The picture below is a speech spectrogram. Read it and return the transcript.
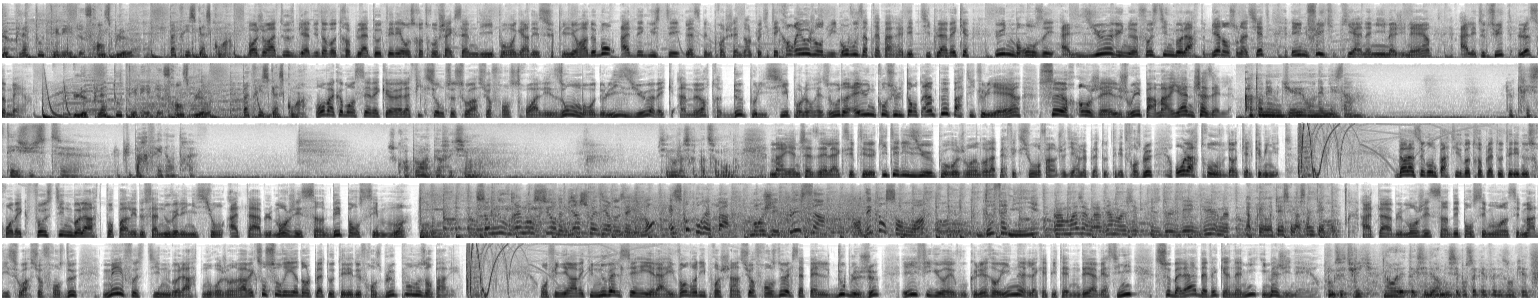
Le plateau télé de France Bleu, Patrice Gascoin. Bonjour à tous, bienvenue dans votre plateau télé. On se retrouve chaque samedi pour regarder ce qu'il y aura de bon à déguster la semaine prochaine dans le petit écran. Et aujourd'hui, on vous a préparé des petits plats avec une bronzée à Lisieux, une Faustine Bollard bien dans son assiette et une flic qui a un ami imaginaire. Allez tout de suite, le sommaire. Le plateau télé de France Bleu, Patrice Gascoin. On va commencer avec euh, la fiction de ce soir sur France 3, Les ombres de Lisieux, avec un meurtre, deux policiers pour le résoudre et une consultante un peu particulière, sœur Angèle, jouée par Marianne Chazelle. Quand on aime Dieu, on aime les âmes. Le Christ est juste euh, le plus parfait d'entre eux. Je crois pas en la perfection. Sinon, je serais pas de ce monde. Marianne Chazelle a accepté de quitter Lisieux pour rejoindre la perfection, enfin, je veux dire, le plateau télé de France Bleu. On la retrouve dans quelques minutes. Dans la seconde partie de votre plateau télé, nous serons avec Faustine Bollard pour parler de sa nouvelle émission À table, manger sain, dépenser moins. De bien choisir nos aliments Est-ce qu'on pourrait pas manger plus sain en dépensant moins Deux familles, Euh, moi, j'aimerais bien manger plus de légumes. La priorité, c'est la santé. Quoi. À table, manger sain, dépenser moins, c'est mardi soir sur France 2. Mais Faustine Bollard nous rejoindra avec son sourire dans le plateau télé de France Bleu pour nous en parler. On finira avec une nouvelle série. Elle arrive vendredi prochain sur France 2. Elle s'appelle Double Jeu. Et figurez-vous que l'héroïne, la capitaine Dea Versini, se balade avec un ami imaginaire. Donc c'est flic? Non, elle est taxidermie, c'est pour ça qu'elle fait des enquêtes.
